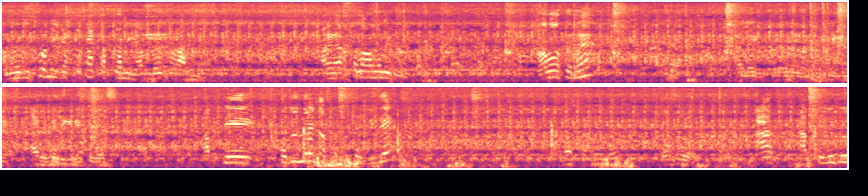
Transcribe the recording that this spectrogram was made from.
আমি হচ্ছে শ্রমিক একটা সাক্ষাৎ জানি, আমরা রাখি ভাই আসসালামু আলাইকুম। ভালো আছেন হ্যাঁ? আপনি কতদিন ধরে কাজ করতেছেন ব্রিজে আর আপনি কিন্তু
